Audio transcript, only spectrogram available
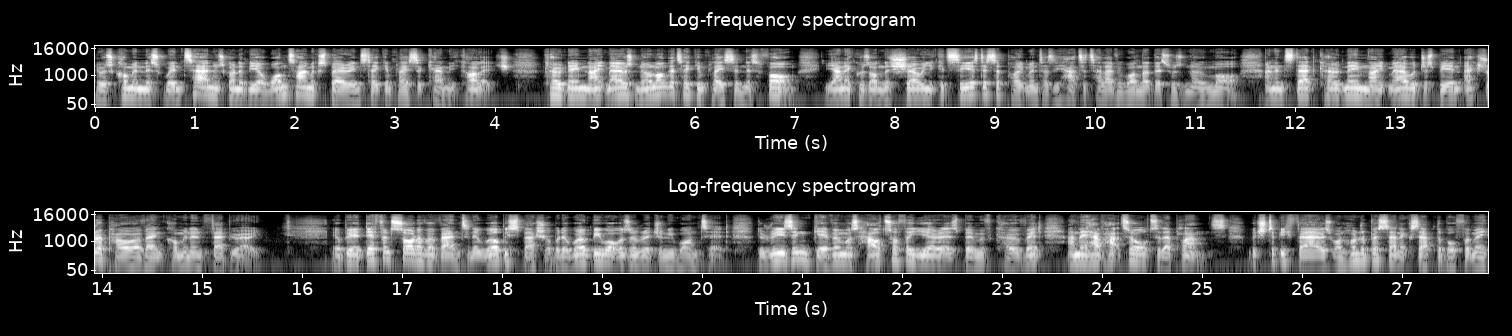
It was coming this winter and it was going to be a one-time experience taking place at Kenly College. Codename Nightmare is no longer taking place in this form. Yannick was on the show and you could see his disappointment as he had to tell everyone that this was no more and instead Codename Nightmare would just be an extra apparel event coming in February. It'll be a different sort of event and it will be special, but it won't be what was originally wanted. The reason given was how tough a year it has been with COVID and they have had to alter their plans, which to be fair is 100% acceptable for me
